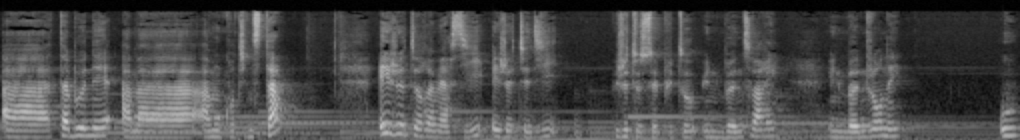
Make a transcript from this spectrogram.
à t'abonner à, à mon compte Insta et je te remercie et je te dis, je te souhaite plutôt une bonne soirée, une bonne journée ou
